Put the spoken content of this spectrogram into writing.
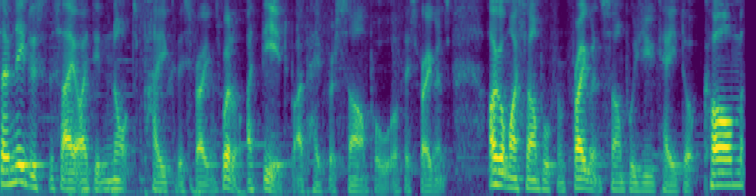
So needless to say, I did not pay for this fragrance. Well, I did, but I paid for a sample of this fragrance. I got my sample from fragrancesamplesuk.com.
